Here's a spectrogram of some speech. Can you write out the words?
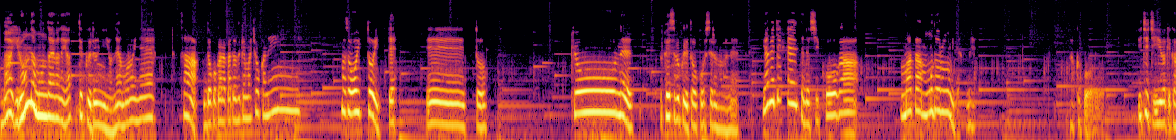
まあいろんな問題がね、やってくるんよね。おもろいね。さあ、どこから片付けましょうかね。まず置いといて、えー、っと、今日ね、Facebook で投稿してるのがね、やめてってね、思考がまた戻るみたいなね。なんかこう、いちいち言い訳考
